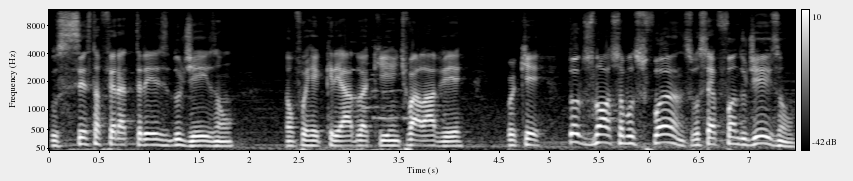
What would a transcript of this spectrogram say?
do Sexta-feira 13 do Jason. Então foi recriado aqui, a gente vai lá ver, porque todos nós somos fãs, você é fã do Jason,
